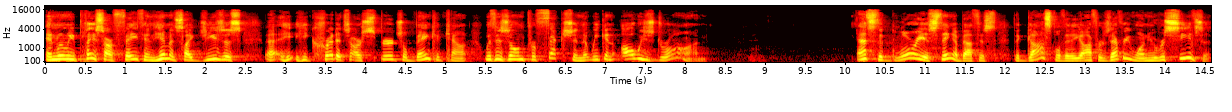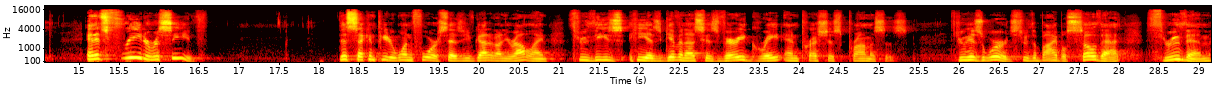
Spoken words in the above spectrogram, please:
And when we place our faith in Him, it's like Jesus, uh, he, he credits our spiritual bank account with His own perfection that we can always draw on. That's the glorious thing about this, the gospel that He offers everyone who receives it. And it's free to receive. This 2 Peter 1 4 says, you've got it on your outline, through these he has given us his very great and precious promises, through his words, through the Bible, so that through them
